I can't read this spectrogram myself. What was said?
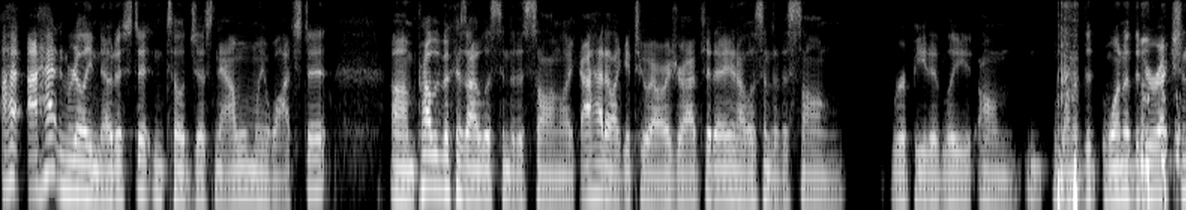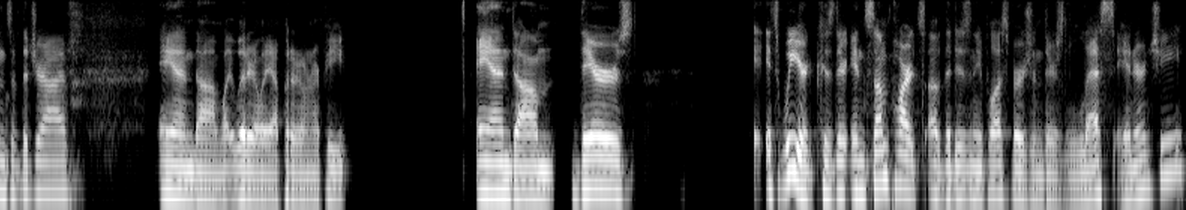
I, I hadn't really noticed it until just now when we watched it um probably because i listened to this song like i had like a two hour drive today and i listened to this song repeatedly on one of the one of the directions of the drive and um like literally i put it on repeat and um there's it's weird because there in some parts of the disney plus version there's less energy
